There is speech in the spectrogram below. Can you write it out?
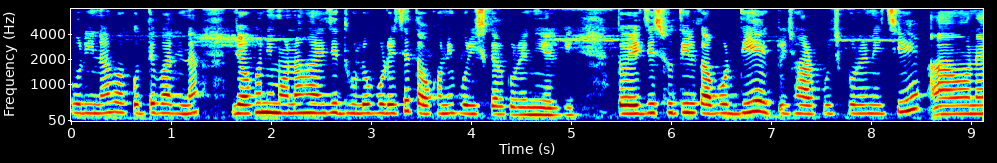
করি না বা করতে পারি না। যখনই মনে হয় যে ধুলো পড়েছে তখনই পরিষ্কার করে নিই আর কি। তো এই যে সুতির কাপড় দিয়ে একটু ঝাড়পুছ করে নিচ্ছি মানে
